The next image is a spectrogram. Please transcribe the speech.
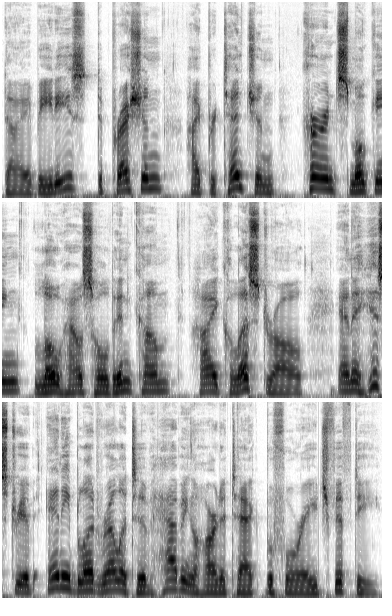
diabetes, depression, hypertension, current smoking, low household income, high cholesterol, and a history of any blood relative having a heart attack before age 50.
